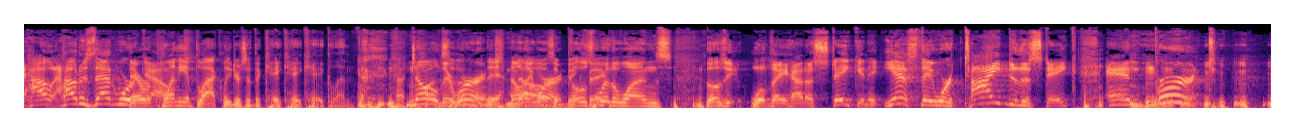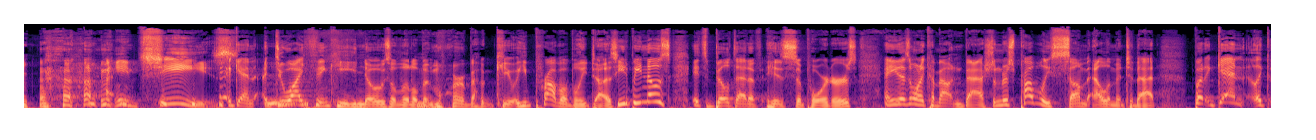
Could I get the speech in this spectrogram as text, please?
how how does that work? There were out? plenty of black leaders of the KKK, Glenn. Uh, No, tons there weren't. Yeah, no, they it was a weren't. big Those thing. were the ones. Those. Well, they had a stake in it. Yes, they were tied to the stake and burnt. I mean, jeez. Again, do I think he knows a little bit more about Q? He probably does. He, he knows it's built out of his supporters, and he doesn't want to come out and bash them. There's probably some element to that. But again, like.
